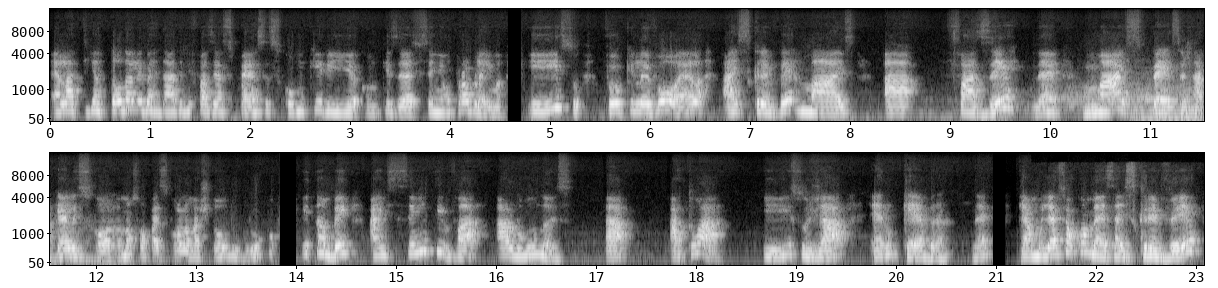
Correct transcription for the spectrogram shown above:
ela tinha toda a liberdade de fazer as peças como queria, como quisesse, sem nenhum problema. E isso foi o que levou ela a escrever mais, a fazer né, mais peças naquela escola, não só para a escola, mas todo o grupo, e também a incentivar alunas a atuar. E isso já era um quebra, né? Que a mulher só começa a escrever,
